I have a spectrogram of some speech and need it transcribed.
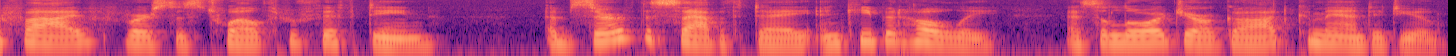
5, verses 12 through 15. Observe the Sabbath day and keep it holy, as the Lord your God commanded you.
